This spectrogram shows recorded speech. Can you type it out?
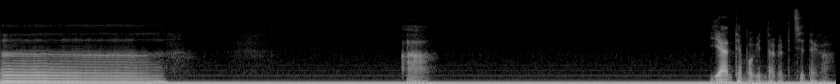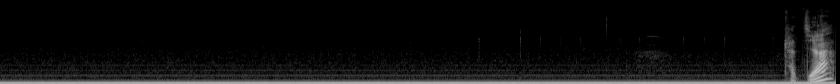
음... 아. 얘한테 먹인다 그랬지 내가 가자.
